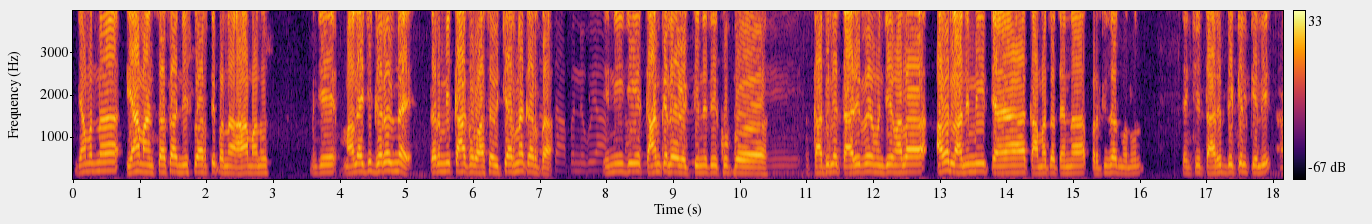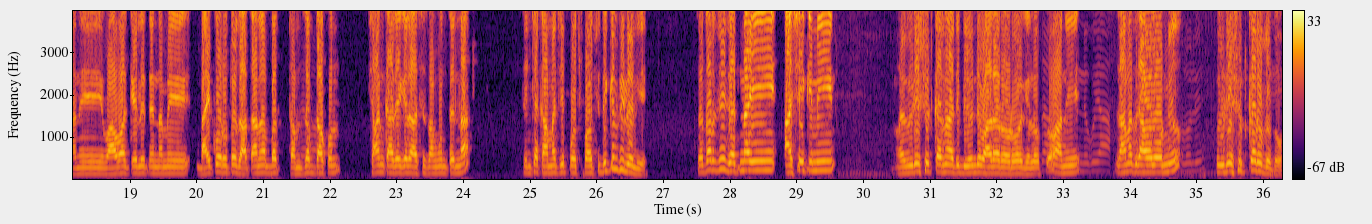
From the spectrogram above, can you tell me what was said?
ज्यामधनं या माणसाचा निस्वार्थीपणा हा माणूस म्हणजे मला याची गरज नाही. तर मी का करू? असा विचार न करता. यांनी जे काम केलं व्यक्तीने ते खूप काबिले तारीफ म्हणजे मला आवडलं. आणि मी त्या कामाचा त्यांना प्रतिसाद म्हणून त्यांची तारीफ देखील केली आणि वावा केली. त्यांना मी बाईकवर होतो जाताना बस थम्सअप दाखवून छान कार्य केलं असं सांगून त्यांना. त्यांच्या कामाची पोचपावती देखील दिलेली आहे. सदरची घटना ही अशी आहे की मी व्हिडिओ शूट करण्यासाठी भिवंडी वाडा रोडवर गेलो होतो आणि लांबच गावाजवळ मी व्हिडिओ शूट करत होतो.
